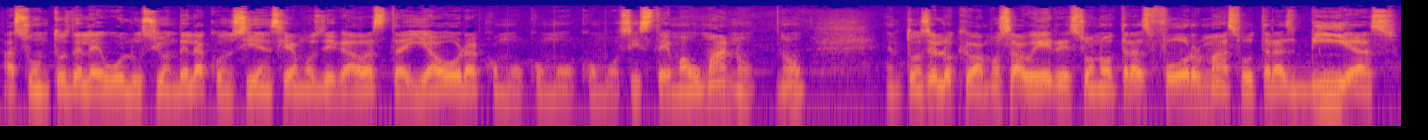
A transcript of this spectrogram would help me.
asuntos de la evolución de la conciencia hemos llegado hasta ahí ahora como, como, como sistema humano, ¿no? Entonces lo que vamos a ver son otras formas, otras vías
